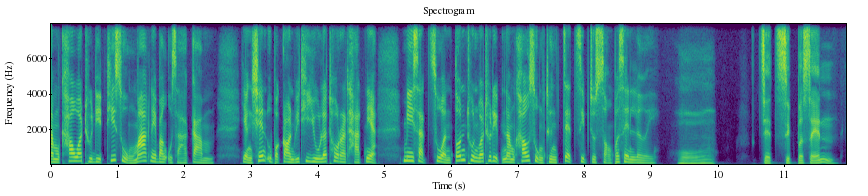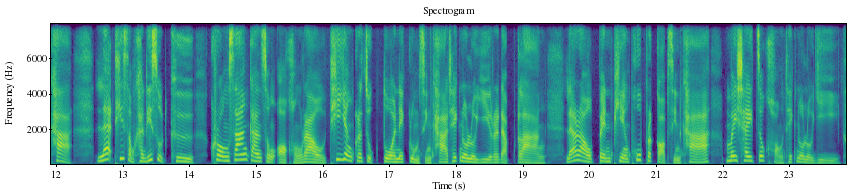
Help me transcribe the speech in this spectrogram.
นำเข้าวัตถุดิบที่สูงมากในบางอุตสาหกรรม อย่างเช่น อุปกรณ์วิทยุและโทรทัศน์เนี่ยมีสัดส่วนต้นทุนวัตถุดิบนำเข้าสูงถึง 70.2%เลยโห70%ค่ะ และที่สำคัญที่สุดคือ โครงสร้างการส่งออกของเราที่ยังกระจุกตัวในกลุ่มสินค้าเทคโนโลยีระดับกลาง และเราเป็นเพียงผู้ประกอบสินค้าไม่ใช่เจ้าของเทคโนโลยีค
